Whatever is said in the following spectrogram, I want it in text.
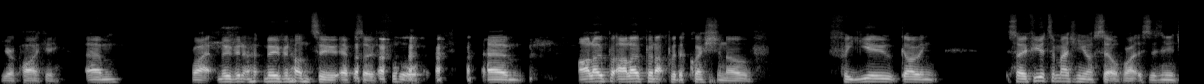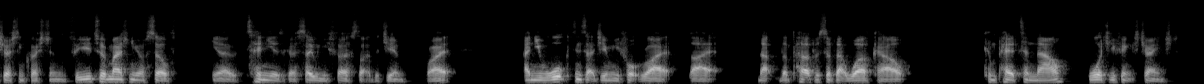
you're a pikey. Um, right, moving moving on to episode four. um, I'll open I'll open up with a question of for you going. So if you were to imagine yourself, right, this is an interesting question. For you to imagine yourself, you know, ten years ago, say when you first started the gym, right, and you walked into that gym, and you thought, right, like that the purpose of that workout compared to now, what do you think's changed?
